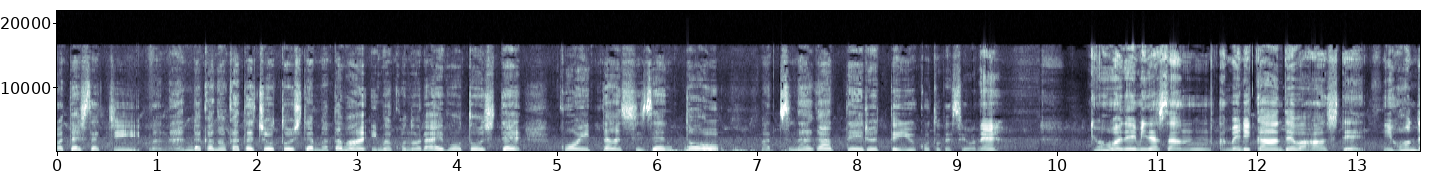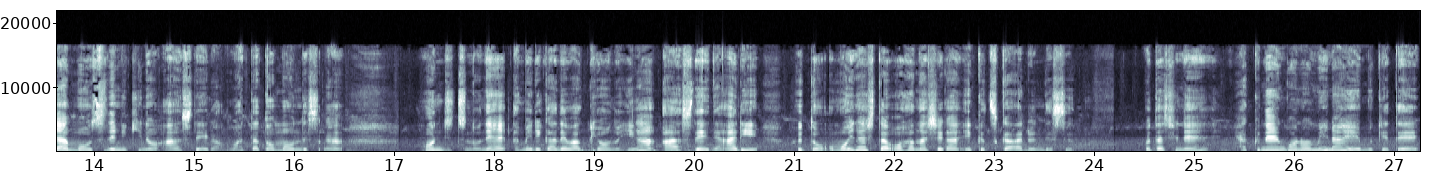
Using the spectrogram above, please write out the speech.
私たち、まあ、何らかの形を通してまたは今このライブを通してこういった自然とつな、がっているっていうことですよね。今日はね皆さんアメリカではアースデー日本ではもうすでに昨日アースデーが終わったと思うんですが本日のねアメリカでは今日の日がアースデーでありふと思い出したお話がいくつかあるんです。私ね100年後の未来へ向けて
